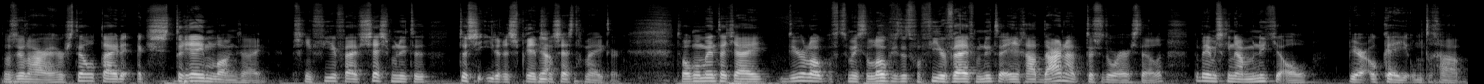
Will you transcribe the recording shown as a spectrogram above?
dan zullen haar hersteltijden extreem lang zijn. Misschien 4, 5, 6 minuten tussen iedere sprint van 60 meter. Terwijl op het moment dat jij duurloop, of tenminste loopjes doet van 4, 5 minuten en je gaat daarna tussendoor herstellen, dan ben je misschien na een minuutje al weer oké om te gaan.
